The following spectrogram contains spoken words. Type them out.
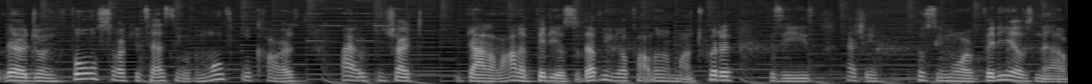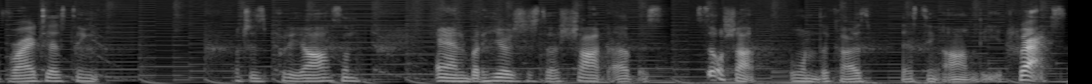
They're doing full circuit testing with multiple cars. I Reconstruct got a lot of videos, so definitely go follow him on Twitter because he's actually posting more videos now of ride testing, which is pretty awesome. And but here's just a shot of a still shot of one of the cars testing on the tracks.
